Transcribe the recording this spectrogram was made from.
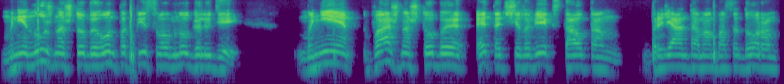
мне нужно, чтобы он подписывал много людей, мне важно, чтобы этот человек стал там бриллиантом, амбассадором,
